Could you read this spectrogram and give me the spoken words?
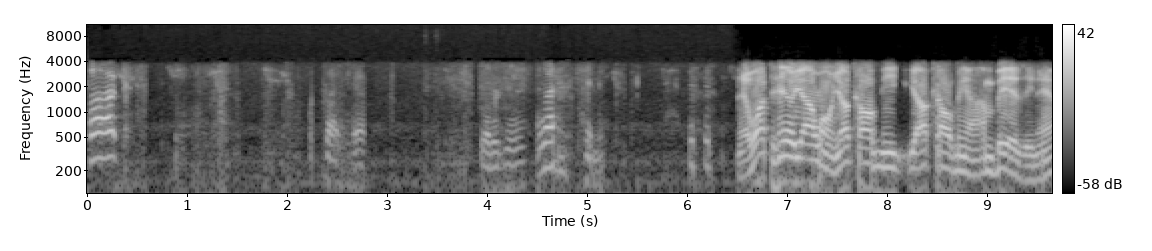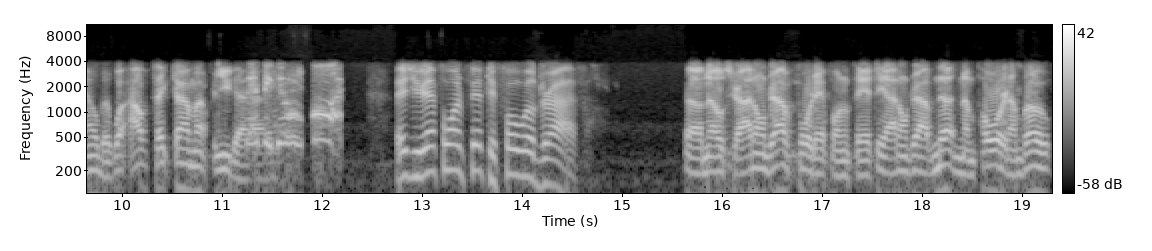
fuck? What's that, Letterkenny. Now, what the hell y'all want? Y'all called me. Y'all called me. I'm busy now, but what, I'll take time out for you guys. doing what? Is your F-150 four-wheel drive? Uh, no, sir. I don't drive a Ford F-150. I don't drive nothing. I'm poor and I'm broke.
